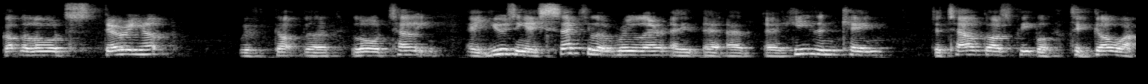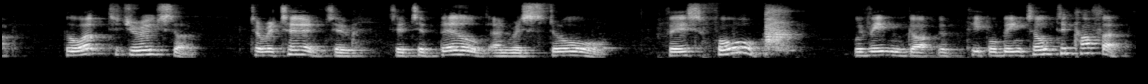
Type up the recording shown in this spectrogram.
got the Lord stirring up, we've got the Lord telling, uh, using a secular ruler, a, a, a heathen king, to tell God's people to go up Go up to Jerusalem to return, to, to, to build and restore. Verse 4. We've even got the people being told to up.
